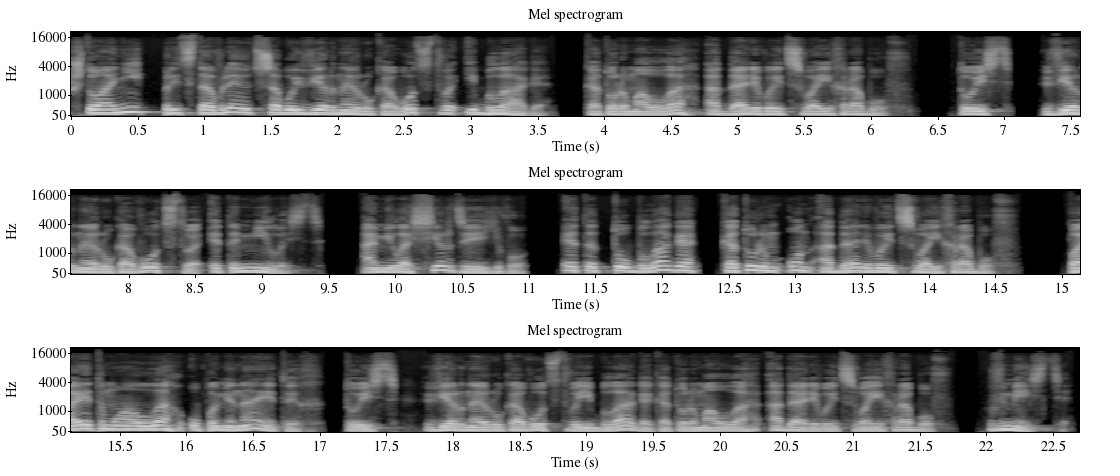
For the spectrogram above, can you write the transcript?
что они представляют собой верное руководство и благо, которым Аллах одаривает своих рабов. То есть верное руководство – это милость, а милосердие его это то благо, которым Он одаривает своих рабов. Поэтому Аллах упоминает их, то есть верное руководство и благо, которым Аллах одаривает своих рабов, вместе.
